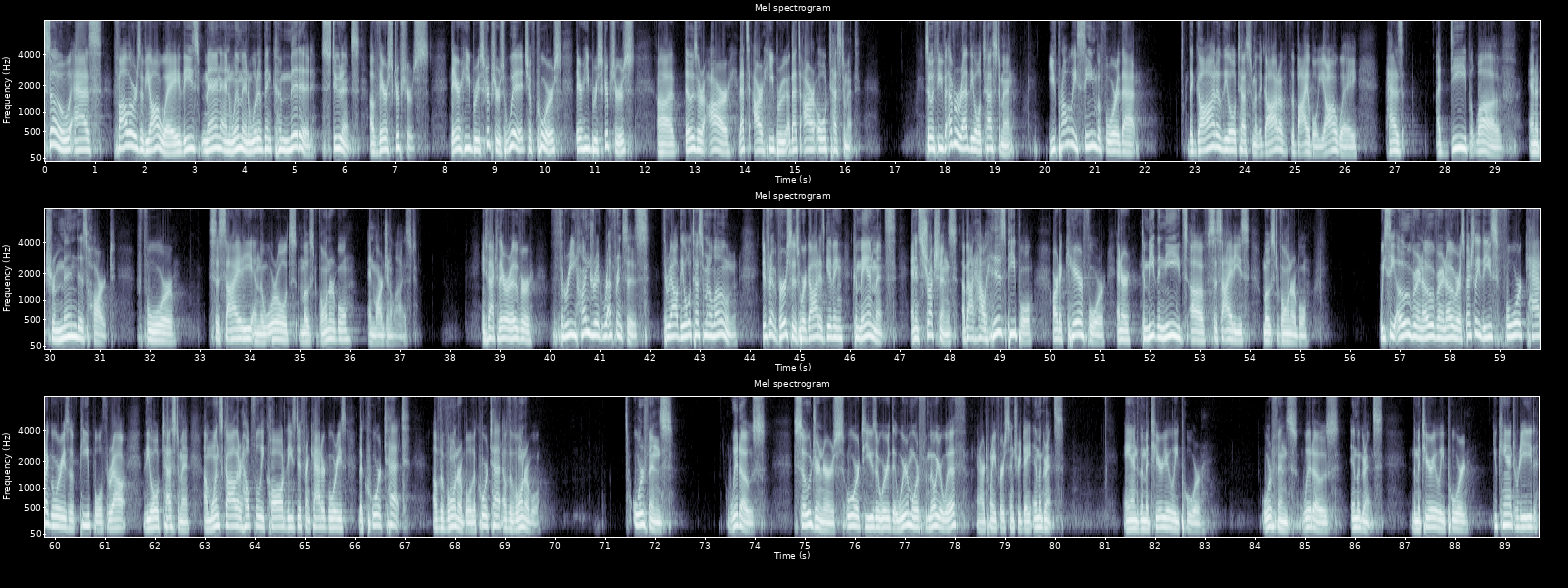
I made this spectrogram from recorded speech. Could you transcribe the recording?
so, as followers of Yahweh, these men and women would have been committed students of their scriptures, their Hebrew scriptures, which, of course, their Hebrew scriptures, uh, those are our, that's our Hebrew, that's our Old Testament. So, if you've ever read the Old Testament, you've probably seen before that the God of the Old Testament, the God of the Bible, Yahweh, has a deep love and a tremendous heart for society and the world's most vulnerable and marginalized. In fact, there are over 300 references throughout the Old Testament alone, different verses where God is giving commandments and instructions about how his people are to care for and are to meet the needs of society's most vulnerable. We see over and over and over, especially these four categories of people throughout the Old Testament. Um, one scholar helpfully called these different categories the quartet of the vulnerable, the quartet of the vulnerable. Orphans, widows, sojourners, or to use a word that we're more familiar with in our 21st century day, immigrants, and the materially poor. Orphans, widows, immigrants, the materially poor. You can't read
